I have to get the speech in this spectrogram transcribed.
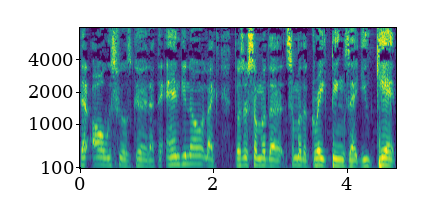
That always feels good at the end. You know, like those are some of the some of the great things that you get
